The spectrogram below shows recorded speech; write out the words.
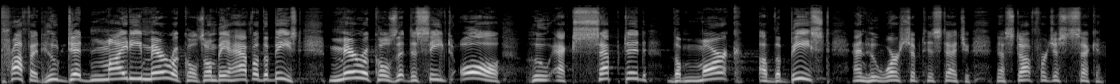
prophet who did mighty miracles on behalf of the beast, miracles that deceived all who accepted the mark of the beast and who worshiped his statue. Now, stop for just a second.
